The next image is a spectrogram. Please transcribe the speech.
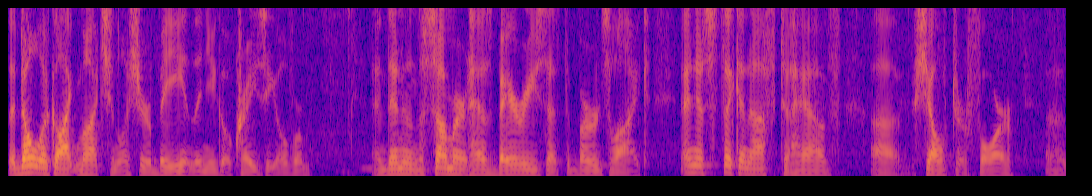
that don't look like much unless you're a bee and then you go crazy over them. And then in the summer it has berries that the birds like. And it's thick enough to have uh, shelter for uh,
